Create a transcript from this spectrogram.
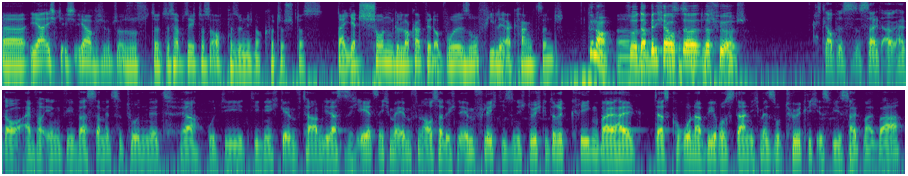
Äh, ja, ich, ich ja, also deshalb sehe ich das auch persönlich noch kritisch, dass da jetzt schon gelockert wird, obwohl so viele erkrankt sind. Genau, so, Ähm, da bin ich ja auch da, dafür. kritisch. Ich glaube, es ist halt, halt auch einfach irgendwie was damit zu tun mit, ja, gut, die, die nicht geimpft haben, die lassen sich eh jetzt nicht mehr impfen, außer durch eine Impfpflicht, die sie nicht durchgedrückt kriegen, weil halt das Coronavirus da nicht mehr so tödlich ist, wie es halt mal war.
